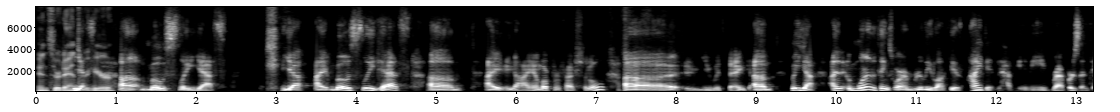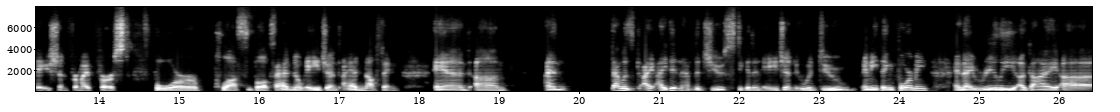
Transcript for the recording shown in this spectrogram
Insert answer yes. here. Uh, mostly, yes. yeah, I mostly yes. Um, I I am a professional. Uh, you would think, um, but yeah. and one of the things where I'm really lucky is I didn't have any representation for my first four plus books. I had no agent. I had nothing, and um, and that was I, I didn't have the juice to get an agent who would do anything for me. And I really a guy uh,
